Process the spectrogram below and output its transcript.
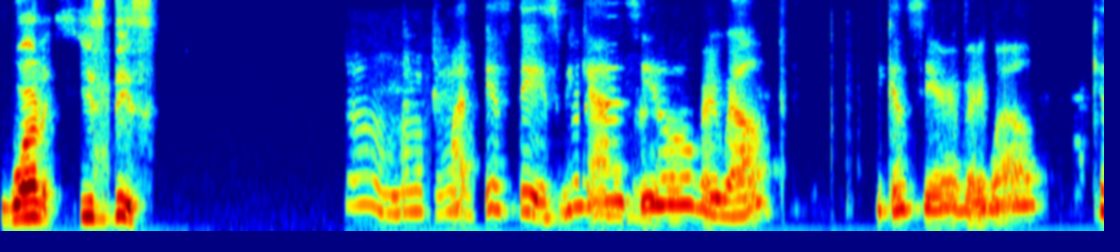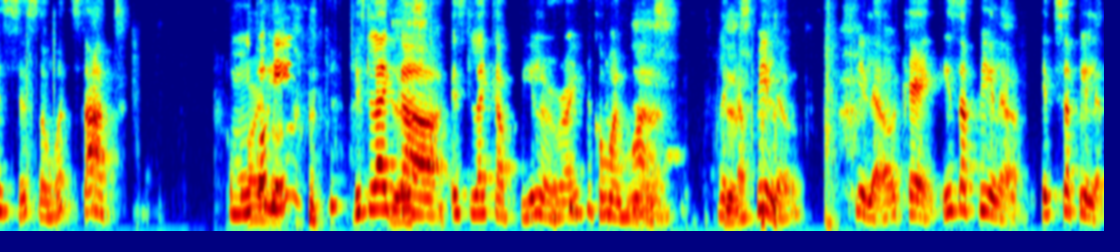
what is this? No, no lo veo. What is this? We can see you very well. We can see you very well. ¿Qué es eso? What's that? Como un cojín. It's like Yes. a, it's like a pillow, right? Como almohada. Yes. Like Yes. a pillow. Pillow, okay. It's a pillow. It's a pillow.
